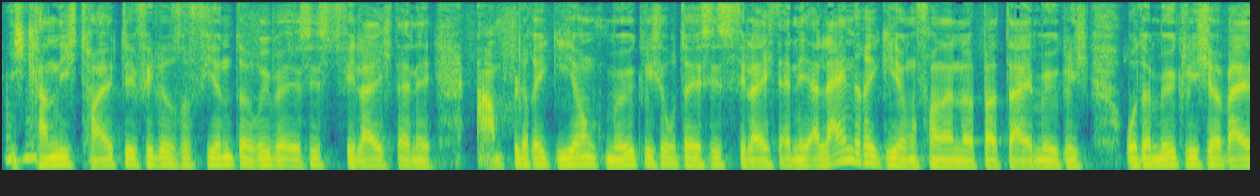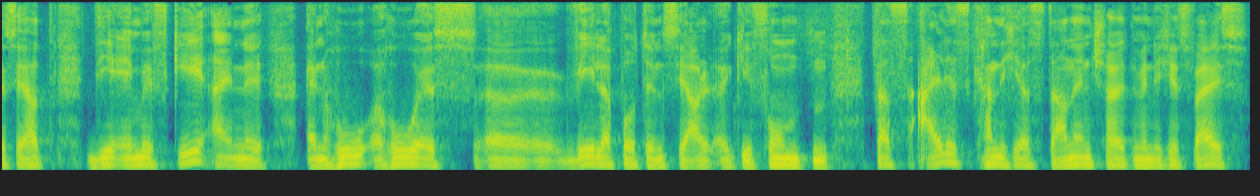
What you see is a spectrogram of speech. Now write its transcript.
Mhm. Ich kann nicht heute philosophieren darüber, es ist vielleicht eine Ampelregierung möglich oder es ist vielleicht eine Alleinregierung von einer Partei möglich oder möglicherweise hat die MFG eine, ein ho hohes äh, Wählerpotenzial äh, gefunden. Das alles kann ich erst dann entscheiden, wenn ich es weiß.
